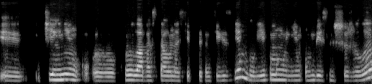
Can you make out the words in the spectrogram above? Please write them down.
кеңінен қойыла бастауына септігін тигізген. Бұл 2015 жылы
